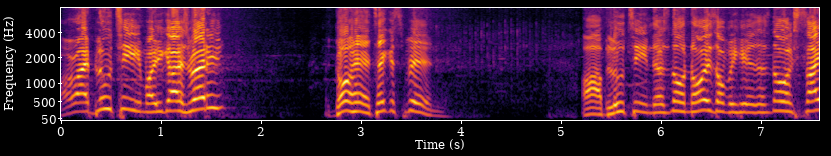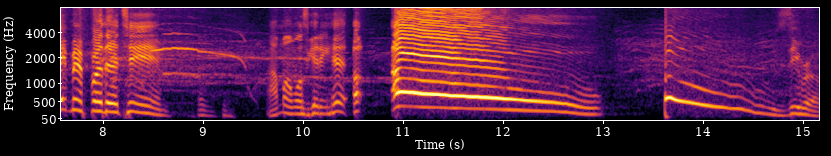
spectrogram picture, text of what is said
All right, blue team, are you guys ready? Go ahead, take a spin. Ah, blue team, there's no noise over here. There's no excitement for their team. I'm almost getting hit. Oh! oh! Boo! Zero.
